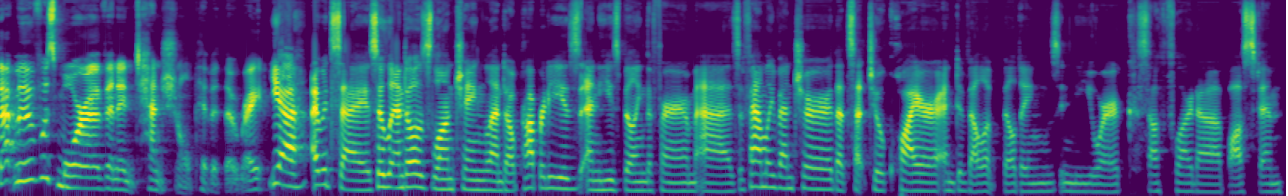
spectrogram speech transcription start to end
That move was more of an intentional pivot, though, right? Yeah, I would say. So Landau is launching Landau Properties, and he's billing the firm as a family venture that's set to acquire and develop buildings in New York, South Florida, Boston.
